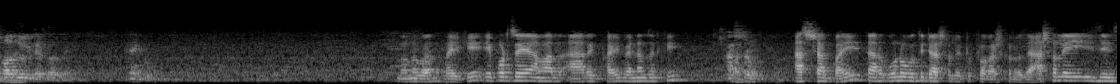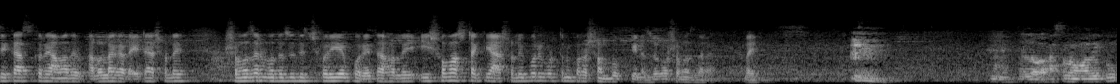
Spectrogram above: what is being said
সহযোগিতা করবেন। থ্যাংক ইউ ধন্যবাদ ভাইকে। এ পর্যায়ে আমার আরেক ভাই ভাই নাম জানি কি আশরাফ আশরাফ ভাই, তার অনুভূতিটা আসলে একটু প্রকাশ করবে যে আসলে এই যে যে কাজ করে আমাদের ভালো লাগাটা, এটা আসলে সমাজের মধ্যে যদি ছড়িয়ে পড়ে, তাহলে এই সমাজটাকে আসলে পরিবর্তন করা সম্ভব কিনা, যুব সমাজ দ্বারা? ভাই। হ্যাঁ হ্যালো, আসসালামু আলাইকুম।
